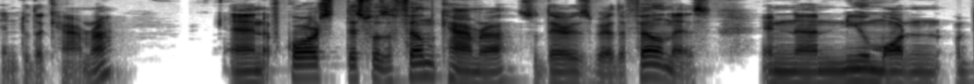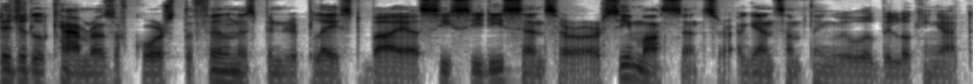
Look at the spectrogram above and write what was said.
into the camera. And of course, this was a film camera, so there is where the film is. In uh, new modern digital cameras, of course, the film has been replaced by a CCD sensor or CMOS sensor. Again, something we will be looking at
